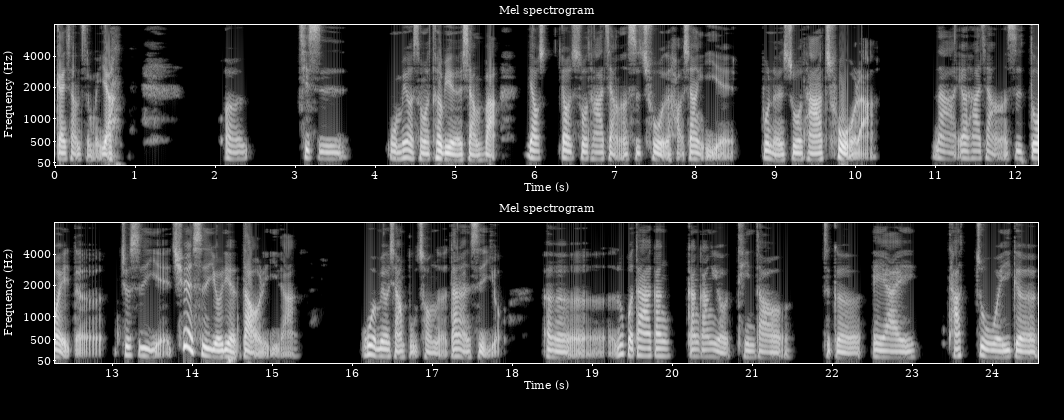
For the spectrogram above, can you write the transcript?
感想怎么样？呃，其实我没有什么特别的想法，要要说他讲的是错的，好像也不能说他错啦。那要他讲的是对的，就是也确实有点道理啦。我有没有想补充的？当然是有。呃，如果大家刚刚刚有听到这个 AI，他作为一个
